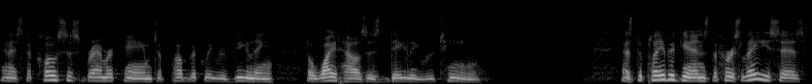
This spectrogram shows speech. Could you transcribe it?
and it's the closest Brammer came to publicly revealing the White House's daily routine. As the play begins, the First Lady says,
